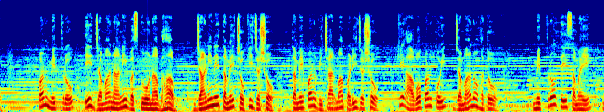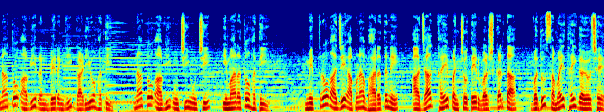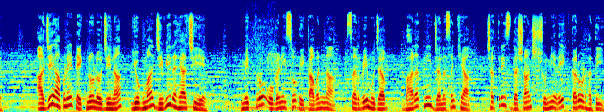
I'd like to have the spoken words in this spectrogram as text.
પણ મિત્રો, એ જમાનાની વસ્તુઓના ભાવ જાણીને તમે ચોકી જશો. તમે પણ વિચારમાં પડી જશો કે આવો પણ કોઈ જમાનો હતો. મિત્રો, તે સમયે ના તો આવી રંગબેરંગી ગાડીઓ હતી, ના તો આવી ઊંચી ઊંચી ઇમારતો હતી. મિત્રો, આજે આપણા ભારતને આઝાદ થઈ પંચોતેર વર્ષ કરતા વધુ સમય થઈ ગયો છે. આજે આપણે ટેકનોલોજીના યુગમાં જીવી રહ્યા છીએ. મિત્રો, ઓગણીસો એકાવનના સર્વે મુજબ ભારતની જનસંખ્યા છત્રીસ દશાંશ શૂન્ય એક કરોડ હતી.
